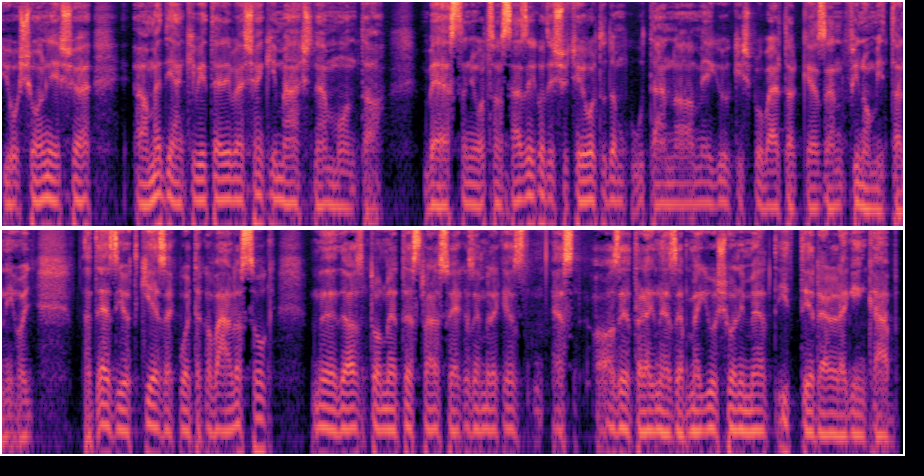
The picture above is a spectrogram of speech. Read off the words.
jósolni, és a medián kivételében senki más nem mondta be ezt a 80%-ot, és hogyha jól tudom, utána még ők is próbáltak ezen finomítani, hogy hát ez jött ki, ezek voltak a válaszok, de attól, mert ezt válaszolják az emberek, ez, ezt azért a legnehezebb megjósolni, mert itt ér el leginkább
